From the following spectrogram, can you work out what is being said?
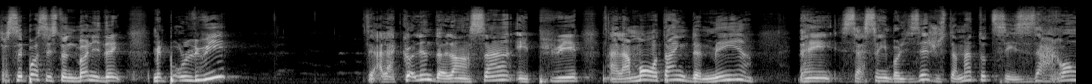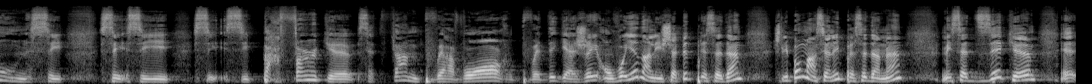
Je ne sais pas si c'est une bonne idée, mais pour lui, à la colline de l'encens et puis à la montagne de myrrhe, ben ça symbolisait justement tous ces arômes, ces, ces, ces, ces, parfums que cette femme pouvait avoir, pouvait dégager. On voyait dans les chapitres précédents, je l'ai pas mentionné précédemment, mais ça disait que euh,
